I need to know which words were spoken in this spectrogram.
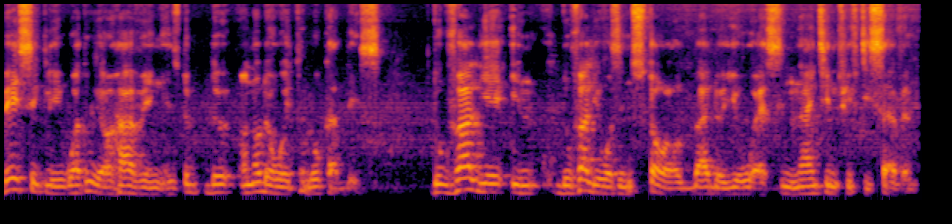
basically, what we are having is the, the another way to look at this. Duvalier, in, Duvalier was installed by the US in 1957.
